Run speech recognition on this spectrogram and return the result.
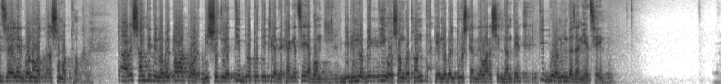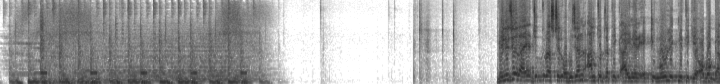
ইসরায়েলের গণহত্যার সমর্থক। তার শান্তিতে নোবেল পাওয়ার পর বিশ্বজুড়ে তীব্র প্রতিক্রিয়া দেখা গেছে এবং বিভিন্ন ব্যক্তি ও সংগঠন তাকে নোবেল পুরস্কার দেওয়ার সিদ্ধান্তের তীব্র নিন্দা জানিয়েছে। ভেনেজুয়েলায় যুক্তরাষ্ট্রের অভিযান আন্তর্জাতিক আইনের একটি মৌলিক নীতিকে অবজ্ঞা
